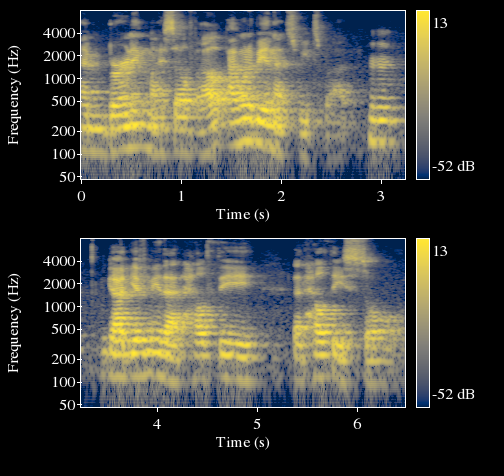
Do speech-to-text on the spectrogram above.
I'm burning myself out. I want to be in that sweet spot. Mm-hmm. God, give me that healthy, that healthy soul.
